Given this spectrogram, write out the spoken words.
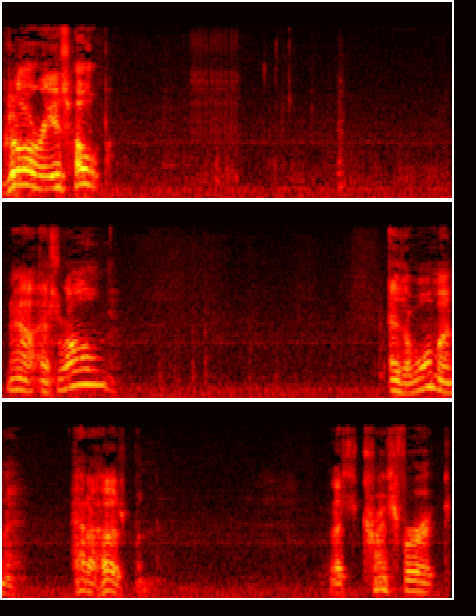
glorious hope. Now, as long as a woman had a husband, let's transfer it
